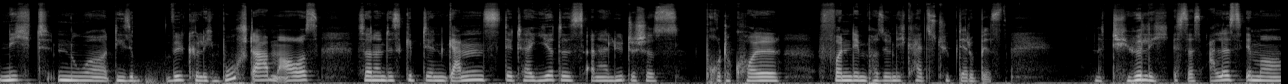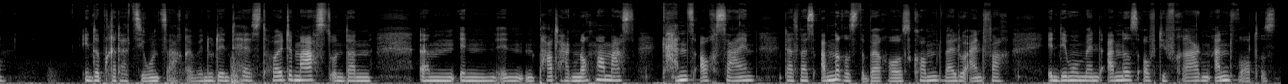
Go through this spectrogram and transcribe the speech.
nicht nur diese willkürlichen Buchstaben aus, sondern es gibt dir ein ganz detailliertes, analytisches Protokoll von dem Persönlichkeitstyp, der du bist. Natürlich ist das alles immer Interpretationssache. Wenn du den Test heute machst und dann ähm, in, in ein paar Tagen nochmal machst, kann es auch sein, dass was anderes dabei rauskommt, weil du einfach in dem Moment anders auf die Fragen antwortest.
